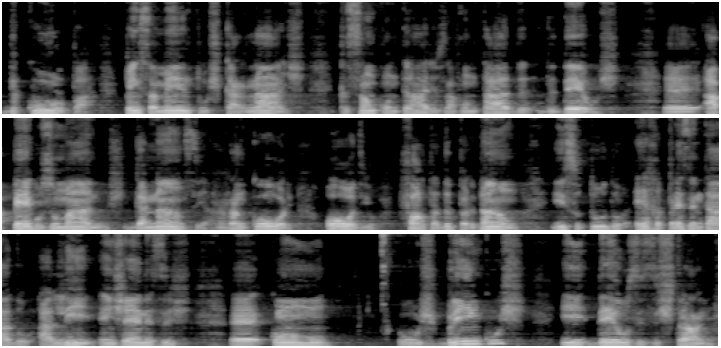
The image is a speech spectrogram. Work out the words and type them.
de culpa, pensamentos carnais que são contrários à vontade de Deus, é, apegos humanos, ganância, rancor, ódio, falta de perdão, isso tudo é representado ali em Gênesis é, como os brincos e deuses estranhos.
